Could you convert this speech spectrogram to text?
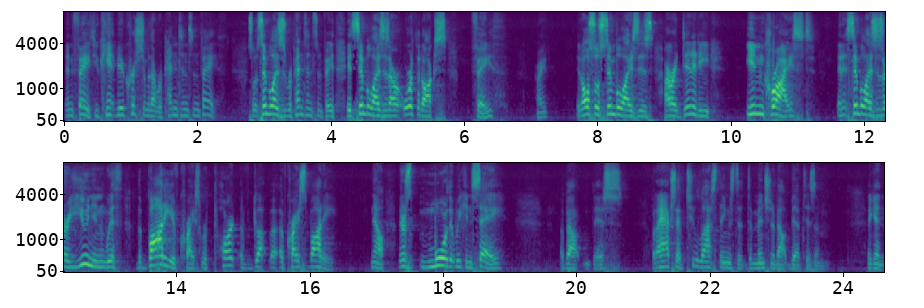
and faith. You can't be a Christian without repentance and faith. So it symbolizes repentance and faith. It symbolizes our orthodox faith, right? It also symbolizes our identity in Christ and it symbolizes our union with the body of Christ. We're part of, God, of Christ's body. Now, there's more that we can say about this, but I actually have two last things to, to mention about baptism. Again,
